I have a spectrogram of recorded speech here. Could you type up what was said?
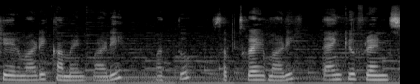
ಶೇರ್ ಮಾಡಿ, ಕಮೆಂಟ್ ಮಾಡಿ ಮತ್ತು ಸಬ್ಸ್ಕ್ರೈಬ್ ಮಾಡಿ. Thank you friends.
